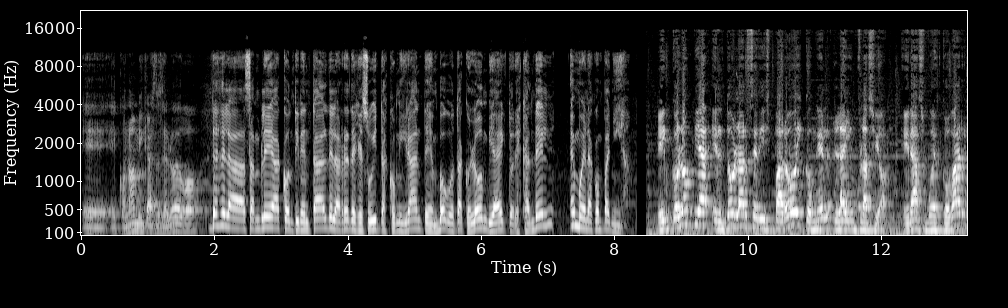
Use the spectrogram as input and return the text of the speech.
eh, económicas, desde luego. Desde la Asamblea Continental de la Red de Jesuitas con Migrantes en Bogotá, Colombia, Héctor Escandel, en buena compañía. En Colombia el dólar se disparó y con él la inflación. Erasmo Escobar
